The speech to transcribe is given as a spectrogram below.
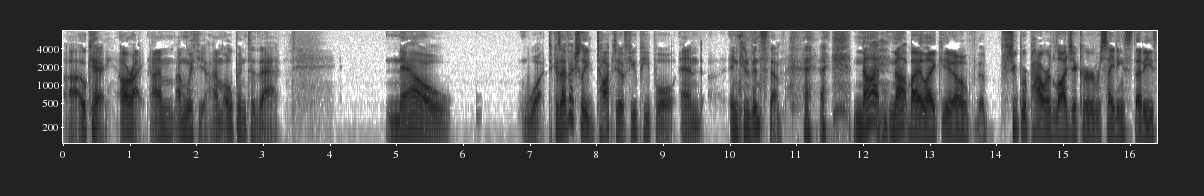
Uh, okay, all right, I'm I'm with you. I'm open to that. Now, what? Because I've actually talked to a few people and and convinced them, not not by like you know super powered logic or reciting studies,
